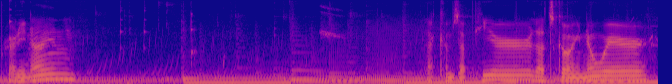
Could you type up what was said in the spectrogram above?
Priority 9. That comes up here. That's going nowhere.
